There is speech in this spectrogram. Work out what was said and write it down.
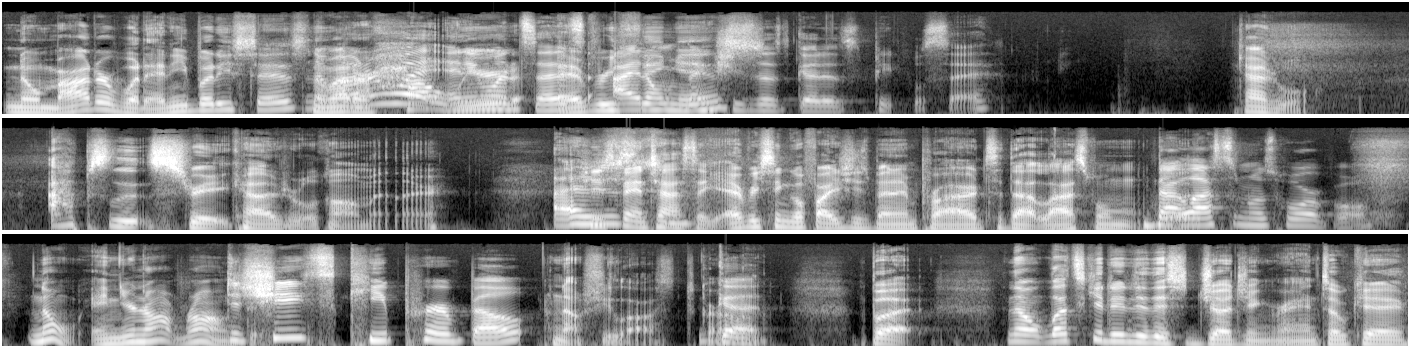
No matter what anybody says, no, matter, how weird everything I don't is, think she's as good as people say. casual, absolute straight casual comment there. I She's just- fantastic. Every single fight she's been in prior to that last one. That was- last one was horrible. no, and you're not wrong. Did she keep her belt? No, she lost. Good. But no, let's get into this judging rant, okay?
